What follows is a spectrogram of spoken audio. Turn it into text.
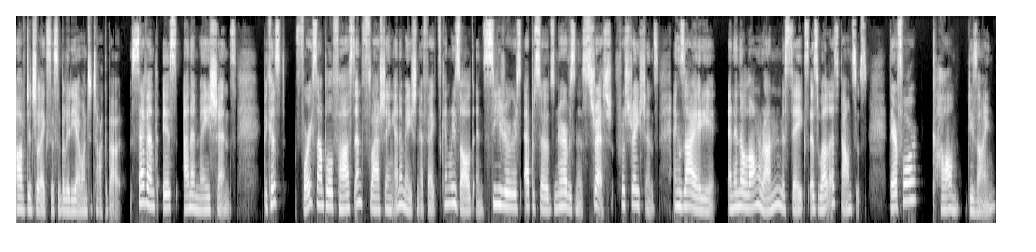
of digital accessibility I want to talk about. Seventh is animations. Because, for example, fast and flashing animation effects can result in seizures, episodes, nervousness, stress, frustrations, anxiety, and in the long run, mistakes as well as bounces. Therefore, calm design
